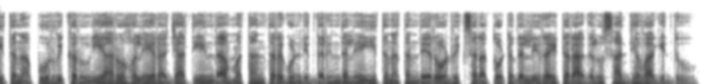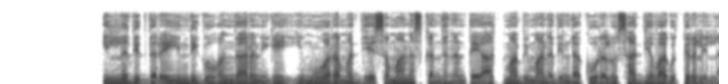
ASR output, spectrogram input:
ಈತನ ಪೂರ್ವಿಕರು ಯಾರೋ ಹೊಲೆಯರ ಜಾತಿಯಿಂದ ಮತಾಂತರಗೊಂಡಿದ್ದರಿಂದಲೇ ಈತನ ತಂದೆ ರೋಡ್ರಿಕ್ಸರ ತೋಟದಲ್ಲಿ ರೈಟರಾಗಲು ಸಾಧ್ಯವಾಗಿದ್ದು. ಇಲ್ಲದಿದ್ದರೆ ಇಂದಿಗೂ ಅಂಗಾರನಿಗೆ ಈ ಮೂವರ ಮಧ್ಯೆ ಸಮಾನ ಸ್ಕಂಧನಂತೆ ಆತ್ಮಾಭಿಮಾನದಿಂದ ಕೂರಲು ಸಾಧ್ಯವಾಗುತ್ತಿರಲಿಲ್ಲ.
